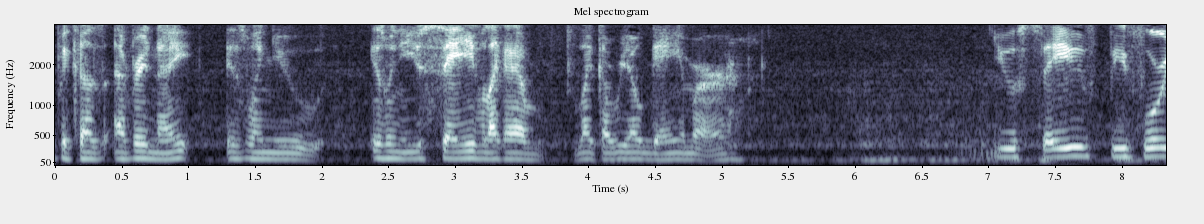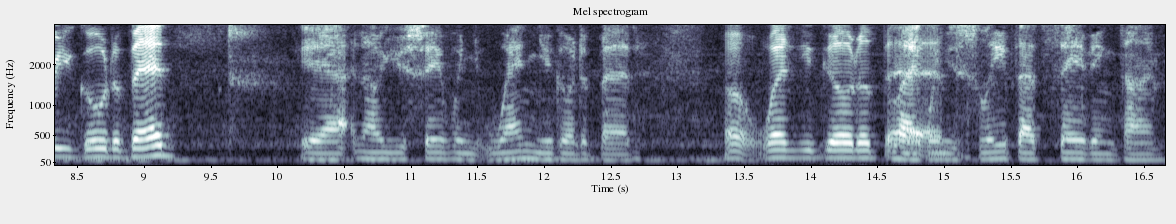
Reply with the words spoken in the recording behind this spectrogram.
Because every night is when you is when you save like a like a real gamer. you save before you go to bed. Yeah, no, you save when when you go to bed. Oh, when you go to bed. Like when you sleep, that's saving time.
